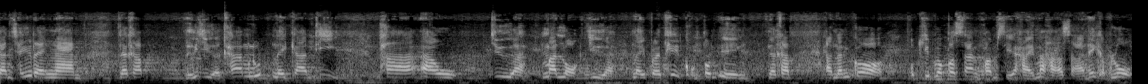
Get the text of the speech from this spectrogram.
การใช้แรงงานนะครับหรือเหยื่อค้ามนุษย์ในการที่พาเอา เหยื่อมาหลอกเหยื่อในประเทศของตนเองนะครับอันนั้นก็ผมคิดว่าก็สร้างความเสียหายมหาศาลให้กับโลก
